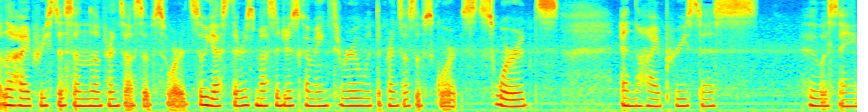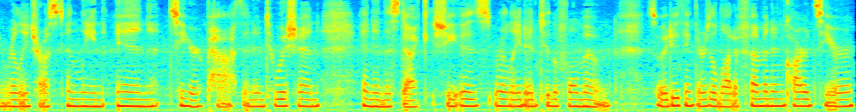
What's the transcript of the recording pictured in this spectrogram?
The High Priestess and the Princess of Swords. So, yes, there's messages coming through with the Princess of Swords and the High Priestess who was saying really trust and lean in to your path and intuition. And in this deck, she is related to the full moon. So I do think there's a lot of feminine cards here,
